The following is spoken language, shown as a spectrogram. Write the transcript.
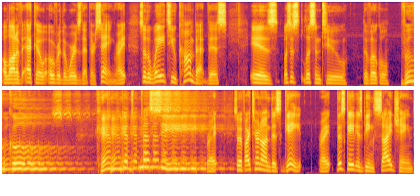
a lot of echo over the words that they're saying, right? So the way to combat this is, let's just listen to the vocal. Vocals can get messy, right? So if I turn on this gate, right, this gate is being sidechained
